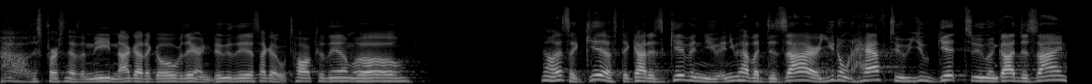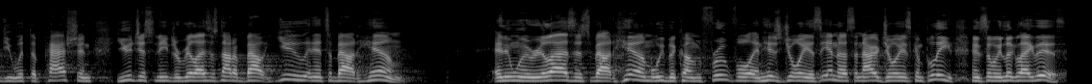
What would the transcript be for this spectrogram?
oh, this person has a need and I got to go over there and do this. I got to go talk to them. Oh. No, that's a gift that God has given you, and you have a desire. You don't have to, you get to, and God designed you with the passion. You just need to realize it's not about you and it's about Him. And then when we realize it's about Him, we become fruitful, and His joy is in us, and our joy is complete. And so we look like this.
